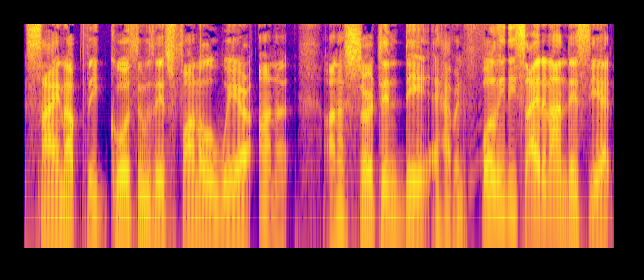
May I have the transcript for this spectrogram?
sign up, they go through this funnel where on a on a certain day, I haven't fully decided on this yet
